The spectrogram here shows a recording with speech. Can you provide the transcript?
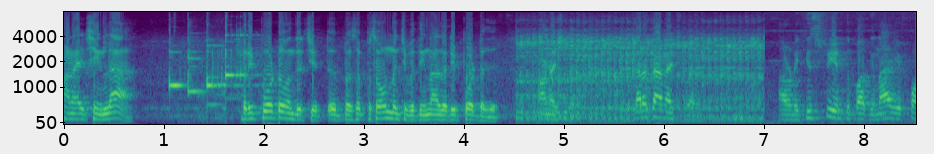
ஆன் ஆயிடுச்சிங்களா? ரிப்போர்ட்டும் வந்துருச்சு. இப்போ இப்போ சவுண்ட் வந்துச்சு பார்த்தீங்கன்னா அது ரிப்போர்ட் அது ஆன் ஆயிடுச்சு கரெக்டாக ஆன் ஆயிடுச்சு பாருங்க. அவனோட ஹிஸ்ட்ரி எடுத்து பார்த்தீங்கன்னா எப்போ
